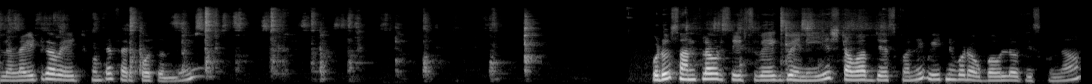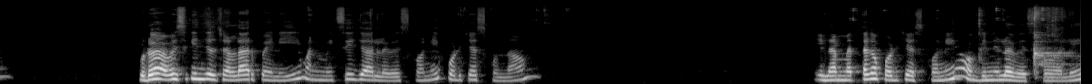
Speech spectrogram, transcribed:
ఇలా లైట్గా వేయించుకుంటే సరిపోతుంది. ఇప్పుడు సన్ఫ్లవర్ సీడ్స్ వేగిపోయినాయి స్టవ్ ఆఫ్ చేసుకొని వీటిని కూడా ఒక బౌల్లో తీసుకుందాం. ఇప్పుడు అవిసి గింజలు చల్లారిపోయినాయి మనం మిక్సీ జార్లో వేసుకొని పొడి చేసుకుందాం. ఇలా మెత్తగా పొడి చేసుకొని ఒక గిన్నెలో వేసుకోవాలి.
